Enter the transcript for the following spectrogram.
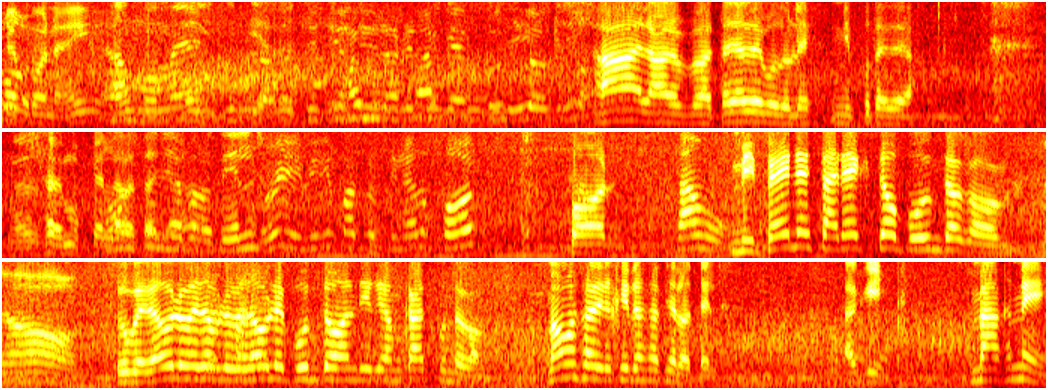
¿Qué pone ahí? A un momento. Ah, la batalla de Baudelaire, ni puta idea. No sabemos qué es la batalla. Uy, vídeo patrocinado por... Por Samu. mipenesarecto.com No. www.only-cast.com Vamos a dirigirnos hacia el hotel. Aquí. Magné.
